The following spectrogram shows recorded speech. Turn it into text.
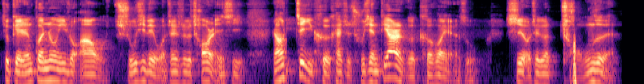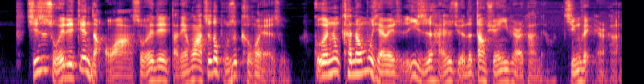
就给人观众一种啊熟悉的我这是个超人戏。然后这一刻开始出现第二个科幻元素，是有这个虫子的。其实所谓的电脑啊，所谓的打电话，这都不是科幻元素。观众看到目前为止，一直还是觉得当悬疑片看的，警匪片看的。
